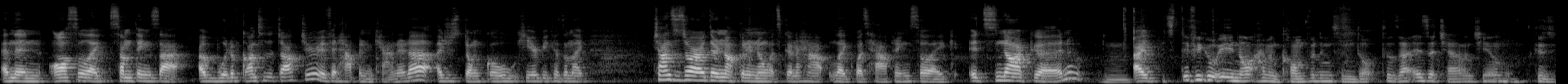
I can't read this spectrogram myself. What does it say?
And then also like some things that I would have gone to the doctor if it happened in Canada, I just don't go here because I'm like, chances are they're not gonna know what's gonna happen, like what's happening. So like it's not good. I It's difficult not having confidence in doctors. That is a challenge here Mm-hmm. because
